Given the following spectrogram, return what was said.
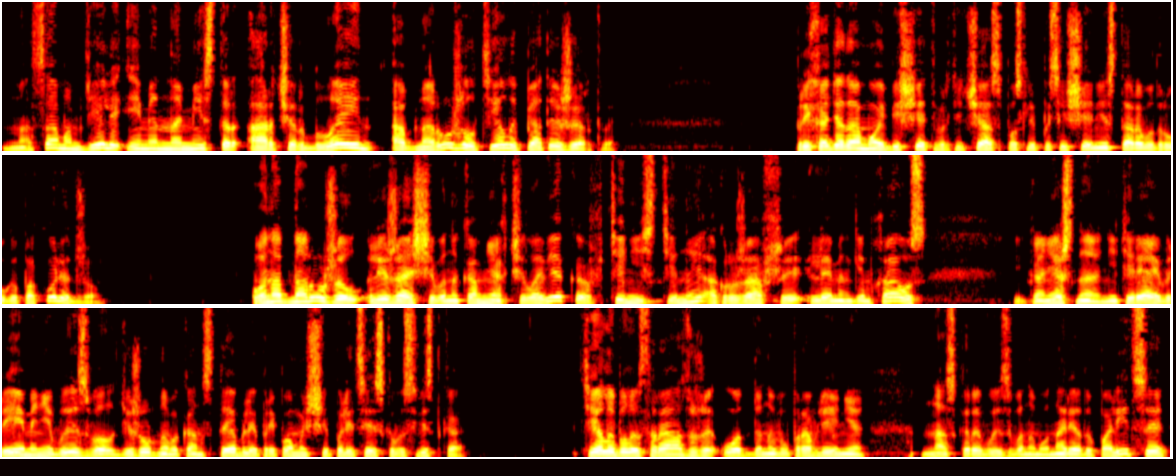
На самом деле именно мистер Арчер Блейн обнаружил тело пятой жертвы. Приходя домой без четверти час после посещения старого друга по колледжу, он обнаружил лежащего на камнях человека в тени стены, окружавшей Леммингем-хаус, и, конечно, не теряя времени, вызвал дежурного констебля при помощи полицейского свистка. Тело было сразу же отдано в управление наскоро вызванному наряду полиции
